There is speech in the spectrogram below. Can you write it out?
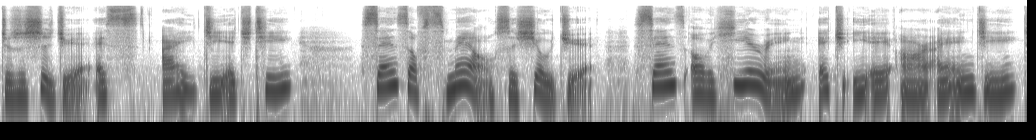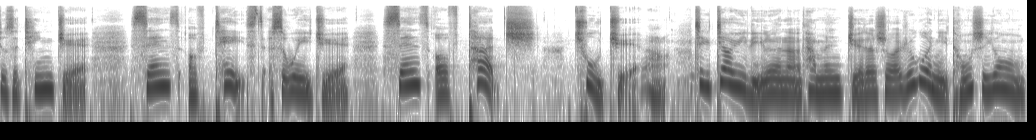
就是视觉，S I G H T；sense of smell 是嗅觉。Sense of hearing, H-E-A-R-I-N-G，就是听觉。Sense of taste 是味觉。Sense of touch，触觉啊。这个教育理论呢，他们觉得说，如果你同时用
